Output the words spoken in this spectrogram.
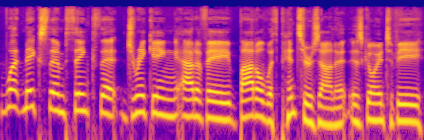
What makes them think that drinking out of a bottle with pincers on it is going to be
